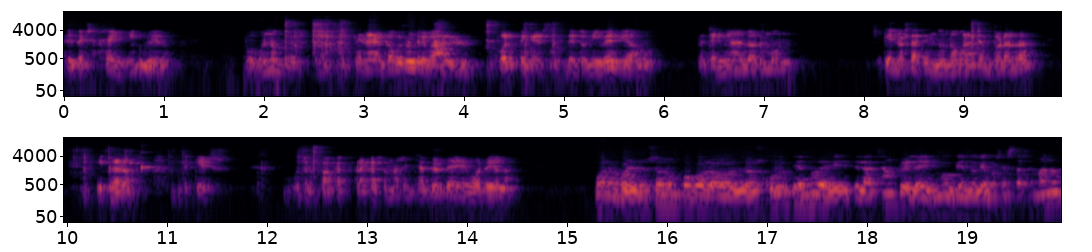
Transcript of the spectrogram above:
el PSG incluido. Pues bueno, pues al final y al cabo es un rival fuerte, que es de tu nivel, digamos. Pero te elimina el Dortmund, que no está haciendo una buena temporada. Y claro, que es otro fraca- fracaso más en Champions de Guardiola. Bueno, pues son un poco los, los cruces de, la Champions y ya iremos viendo qué pasa esta semana.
